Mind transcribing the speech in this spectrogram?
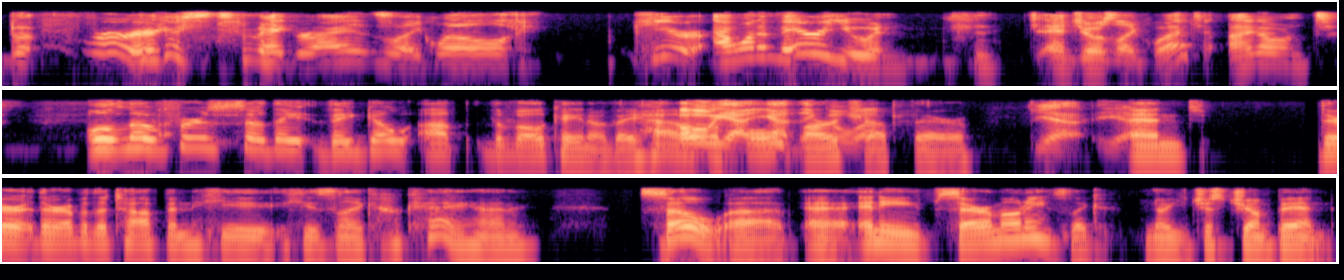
but first, Meg Ryan's like, well, here, I want to marry you, and and Joe's like, what? I don't. Well, no, first, so they they go up the volcano. They have Oh, the yeah, whole yeah, they go arch up. up there, Yeah, yeah. and they're they're up at the top, and he he's like, "Okay, and so uh, uh, any ceremony?" He's like, "No, you just jump in."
